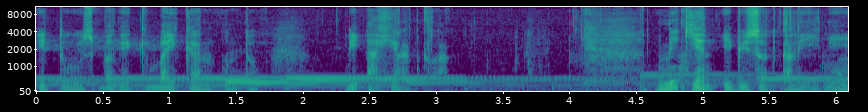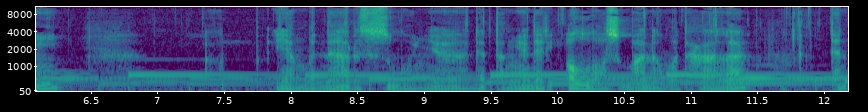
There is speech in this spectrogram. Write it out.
itu sebagai kebaikan untuk di akhirat kelak. Demikian episode kali ini yang benar sesungguhnya datangnya dari Allah Subhanahu wa taala dan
